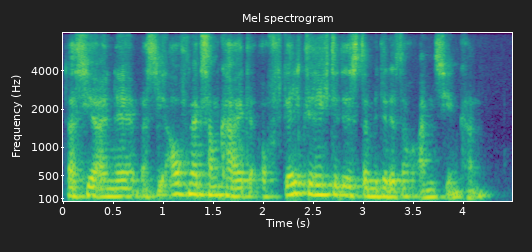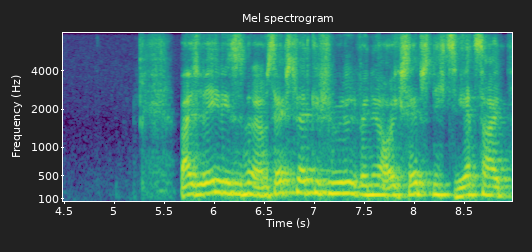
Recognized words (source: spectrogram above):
dass dass die Aufmerksamkeit auf Geld gerichtet ist, damit ihr das auch anziehen kann. By the way, wie ist es mit eurem Selbstwertgefühl? Wenn ihr euch selbst nichts wert seid,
